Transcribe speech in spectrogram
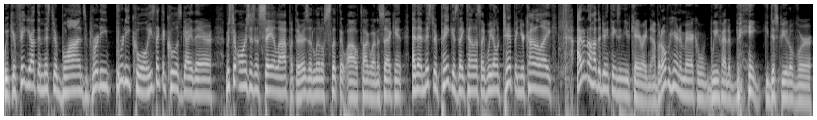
We can figure out that Mr. Blonde's pretty, pretty cool. He's like the coolest guy there. Mr. Orange doesn't say a lot, but there is a little slip that I'll talk about in a second. And then Mr. Pink is like telling us like we don't tip, and you're kind of like, I don't know how they're doing things in UK right now, but over here in America, we've had a big dispute over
